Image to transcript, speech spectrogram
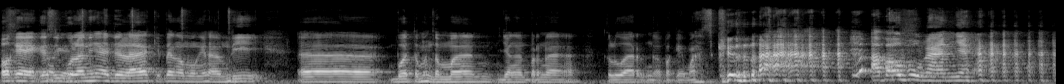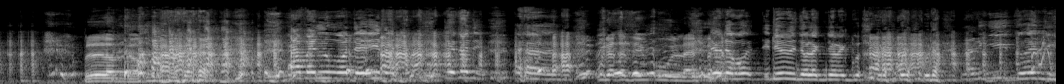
Oke, kesimpulannya adalah kita ngomongin Hamdi eh, buat teman-teman jangan pernah keluar nggak pakai masker. Apa hubungannya? Belum dong. ngapain lu ngodein dia tadi Udah kesimpulan. dia udah dia udah nyolek nyolek gue udah udah, udah. Tadi gitu anjing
